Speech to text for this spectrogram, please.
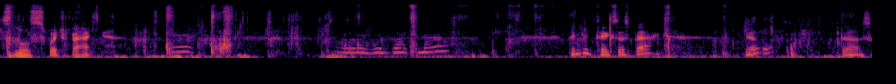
It's a little switchback. Yeah. Wanna head back now? I think it takes us back. Yep, it does.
